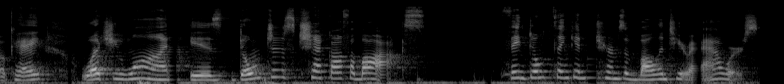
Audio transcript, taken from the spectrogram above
okay? What you want is don't just check off a box. Think don't think in terms of volunteer hours.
